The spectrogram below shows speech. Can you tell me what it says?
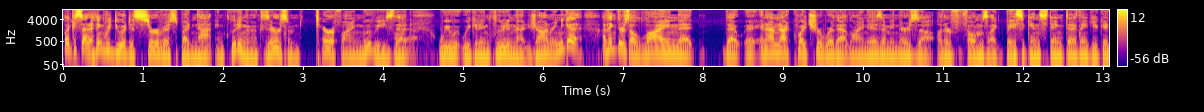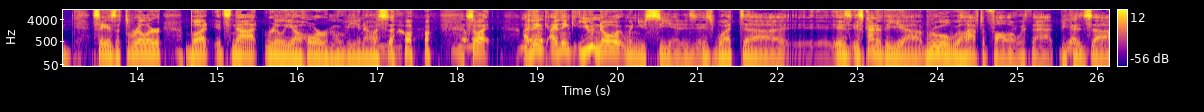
like I said, I think we do a disservice by not including them because there are some terrifying movies Oh, that we we could include in that genre. And you got, I think there's a line that that, and I'm not quite sure where that line is. I mean, there's uh, other films like Basic Instinct. I think you could say is a thriller, but it's not really a horror movie, you know. So, so I. I think I think you know it when you see it is is what uh, is is kind of the uh, rule we'll have to follow with that because uh,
